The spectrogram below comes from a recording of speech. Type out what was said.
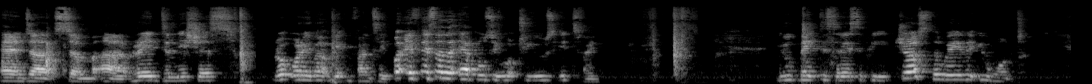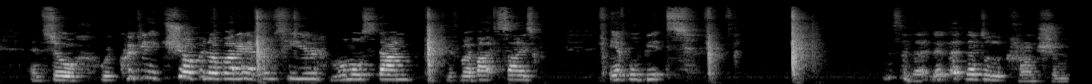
and uh, some uh, Red Delicious. Don't worry about getting fancy. But if there's other apples you want to use, it's fine. You make this recipe just the way that you want. And so we're quickly chopping up our apples here. I'm almost done with my bite-sized apple bits. Listen, that, that, that little crunching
